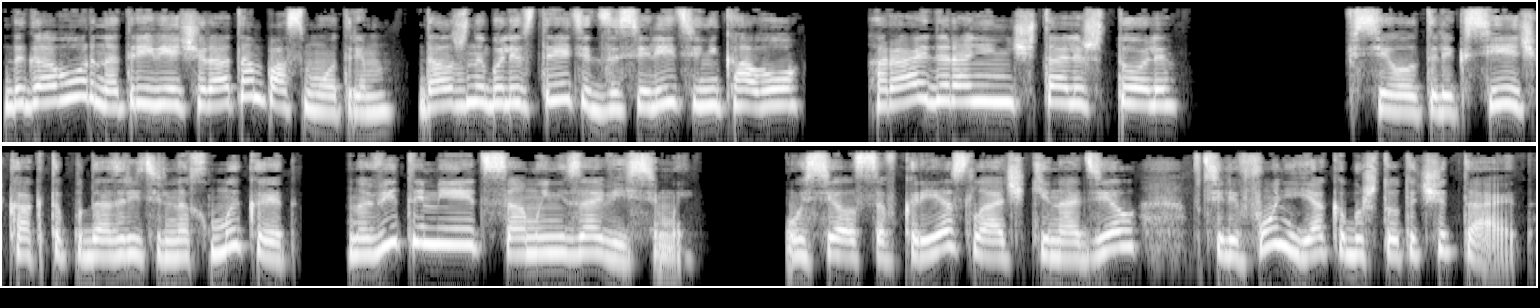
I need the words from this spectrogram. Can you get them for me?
Договор на три вечера, а там посмотрим. Должны были встретить, заселить, и никого. Райдер они не читали, что ли?» Всеволод Алексеевич как-то подозрительно хмыкает, но вид имеет самый независимый. Уселся в кресло, очки надел, в телефоне якобы что-то читает.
